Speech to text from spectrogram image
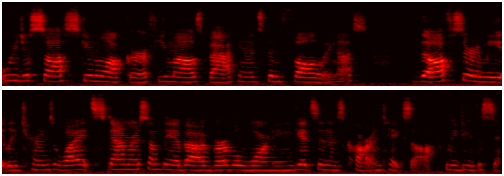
We just saw Skinwalker a few miles back and it's been following us. The officer immediately turns white, stammers something about a verbal warning, gets in his car, and takes off. We do the same.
